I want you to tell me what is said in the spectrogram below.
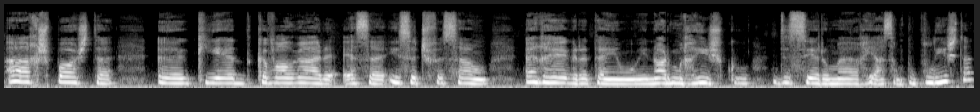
Há a resposta que é de cavalgar essa insatisfação, em regra tem um enorme risco de ser uma reação populista,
